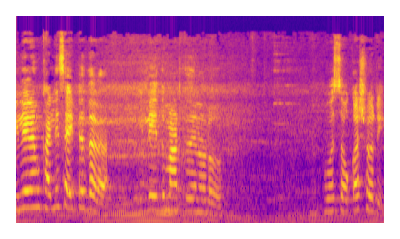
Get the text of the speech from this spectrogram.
ಇಲ್ಲೇ ನಮ್ಮ ಖಾಲಿ ಸೈಟ್ ಅದಲ್ಲ ಇಲ್ಲೇ ಇದು ಮಾಡ್ತದೆ ನೋಡು. ಹೋ ಸಾವಕಾಶ ಹೋರಿ.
